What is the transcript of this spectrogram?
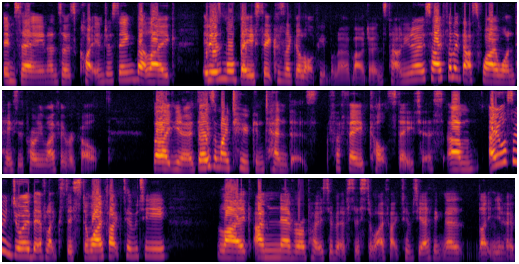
insane, and so it's quite interesting. But like it is more basic because like a lot of people know about Jonestown, you know. So I feel like that's why One Taste is probably my favorite cult. But like you know, those are my two contenders for fave cult status. Um, I also enjoy a bit of like sister wife activity. Like I'm never opposed to a bit of sister wife activity. I think they're like you know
